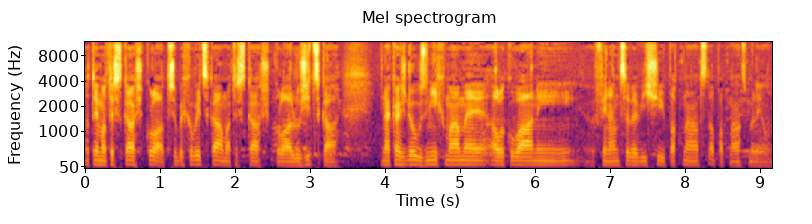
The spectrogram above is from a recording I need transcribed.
a to je mateřská škola Třebechovická a mateřská škola Lužická. Na každou z nich máme alokovány finance ve výši 15 a 15 milionů.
